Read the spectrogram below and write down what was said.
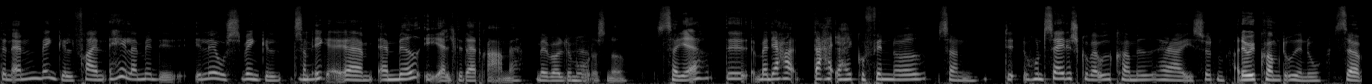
den anden vinkel, fra en helt almindelig elevs vinkel, som mm. ikke er, er med i alt det der drama med Voldemort ja. og sådan noget. Så ja, det, men jeg har, der har, jeg har ikke kunne finde noget sådan... Det, hun sagde, det skulle være udkommet her i 17, og det er jo ikke kommet ud endnu. Så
